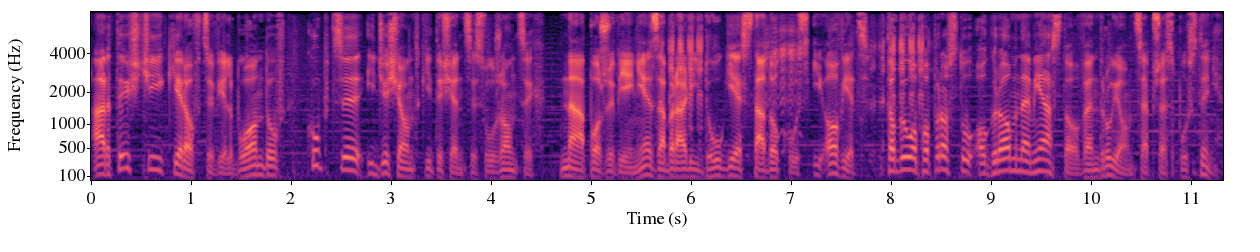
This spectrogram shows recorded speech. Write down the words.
artyści, kierowcy wielbłądów, kupcy i dziesiątki tysięcy służących. Na pożywienie zabrali długie stado kus i owiec. To było po prostu ogromne miasto wędrujące przez pustynię.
